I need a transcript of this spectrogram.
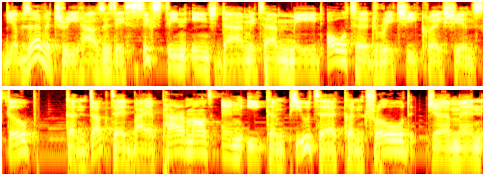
The observatory houses a 16-inch diameter made altered Ritchey-Chrétien scope conducted by a Paramount ME computer controlled German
